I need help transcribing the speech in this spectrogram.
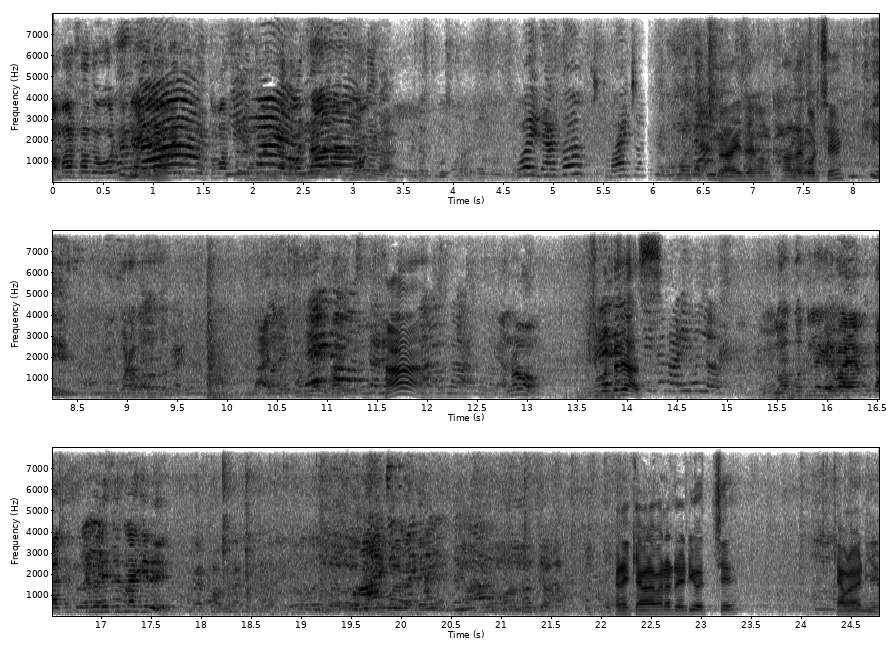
আমার সাথে ও তোমার ওই দেখো ভাই চল গাইজ এখন খাওয়া দাওয়া করছে। হ্যাঁ। কেন? কিছু বলতে চাস? এখানে ক্যামেরাম্যান রেডি হচ্ছে। ক্যামেরা নিয়ে।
